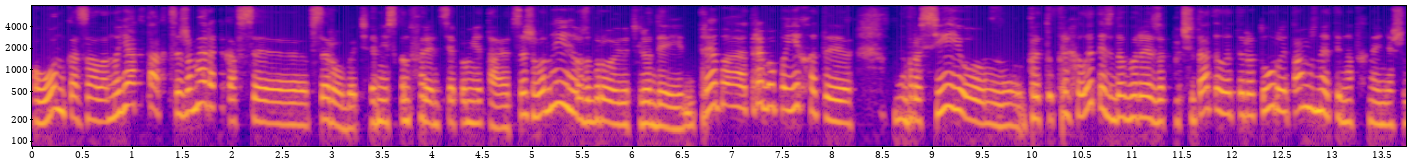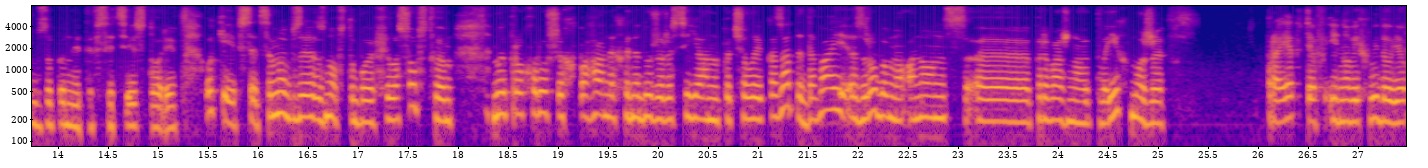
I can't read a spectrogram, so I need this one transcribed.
ООН казала: ну як так? Це ж Америка все все робить. Верніше, конференція пам'ятаю. Це ж вони озброюють людей. Треба треба поїхати в Росію, прихилитись до березок, почитати літературу і там знайти натхнення, щоб зупинити всі ці історії. Окей, все це ми знов з тобою філософствуємо. Ми про хороших, поганих і не дуже росіян почали казати. Давай зробимо анонс е, переважно твоїх може. Проєктів і нових відео,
